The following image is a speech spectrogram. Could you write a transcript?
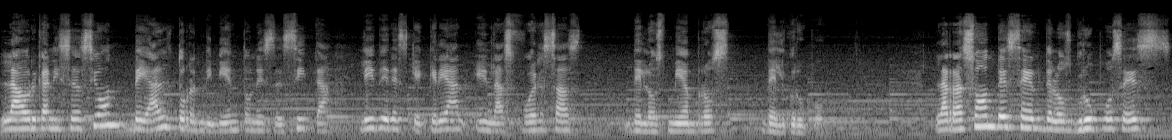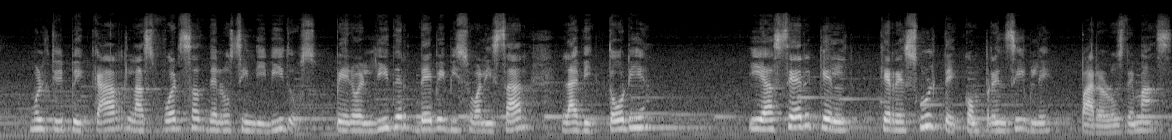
La organización de alto rendimiento necesita líderes que crean en las fuerzas de los miembros del grupo. La razón de ser de los grupos es multiplicar las fuerzas de los individuos, pero el líder debe visualizar la victoria y hacer que el que resulte comprensible para los demás.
